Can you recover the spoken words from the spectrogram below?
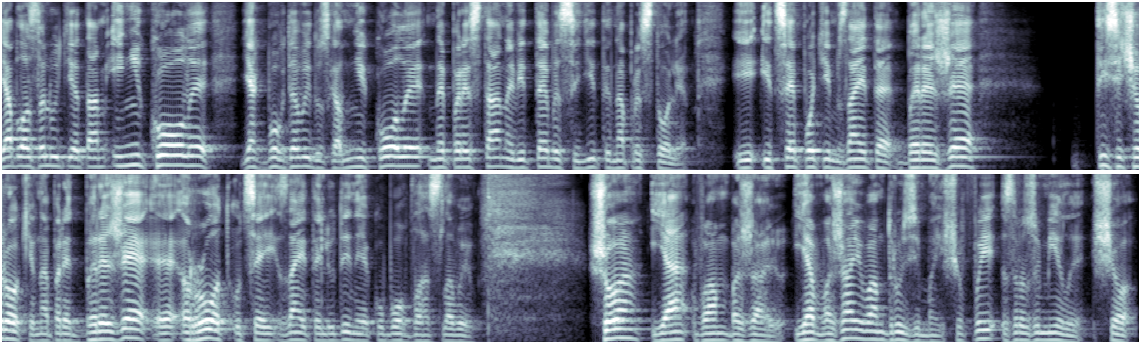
Я благословлю тебе там і ніколи, як Бог Давиду сказав, ніколи не перестане від тебе сидіти на престолі. І, і це потім, знаєте, береже тисячі років наперед, береже е, род у цей, знаєте, людини, яку Бог благословив. Що я вам бажаю? Я бажаю вам, друзі мої, щоб ви зрозуміли, що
